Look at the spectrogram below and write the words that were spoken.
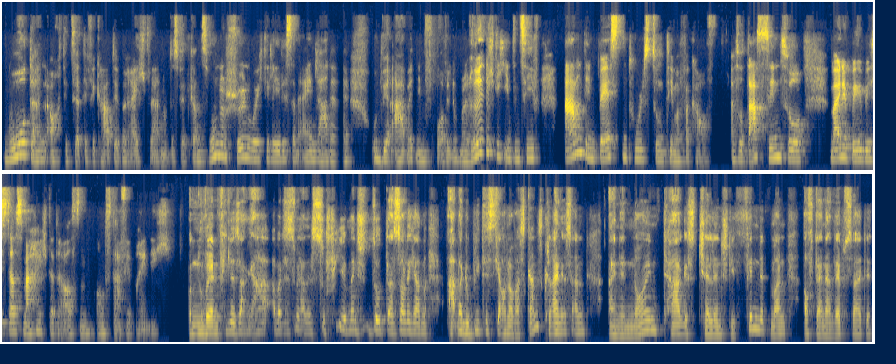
wo dann auch die Zertifikate überreicht werden. Und das wird ganz wunderschön, wo ich die Ladies dann einlade und wir arbeiten im Vorbild nochmal richtig intensiv an den besten Tools zum Thema Verkauf. Also das sind so meine Babys, das mache ich da draußen und dafür brenne ich. Und nun werden viele sagen, ja, aber das ist mir alles zu viel, Mensch, so, das soll ich haben. Aber du bietest ja auch noch was ganz Kleines an, eine neun Tages-Challenge, die findet man auf deiner Webseite.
